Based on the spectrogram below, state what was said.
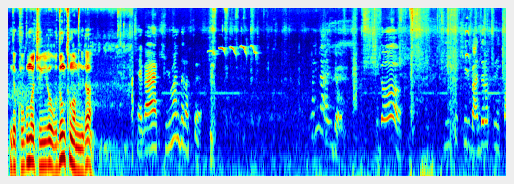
근데 고구마 주기가 우동통합니다. 제가 길 만들었어요. 장난 아니죠? 이거 이렇게 길 만들었으니까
